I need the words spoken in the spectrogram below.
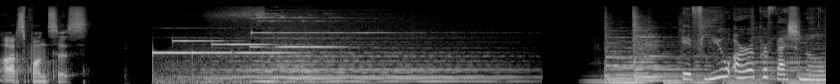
our sponsors. If you are a professional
